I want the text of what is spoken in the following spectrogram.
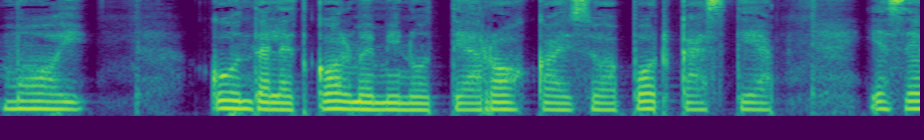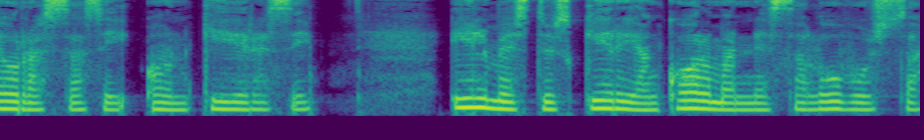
Moi! Kuuntelet kolme minuuttia rohkaisua podcastia ja seurassasi on Kirsi. Ilmestyskirjan kolmannessa luvussa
